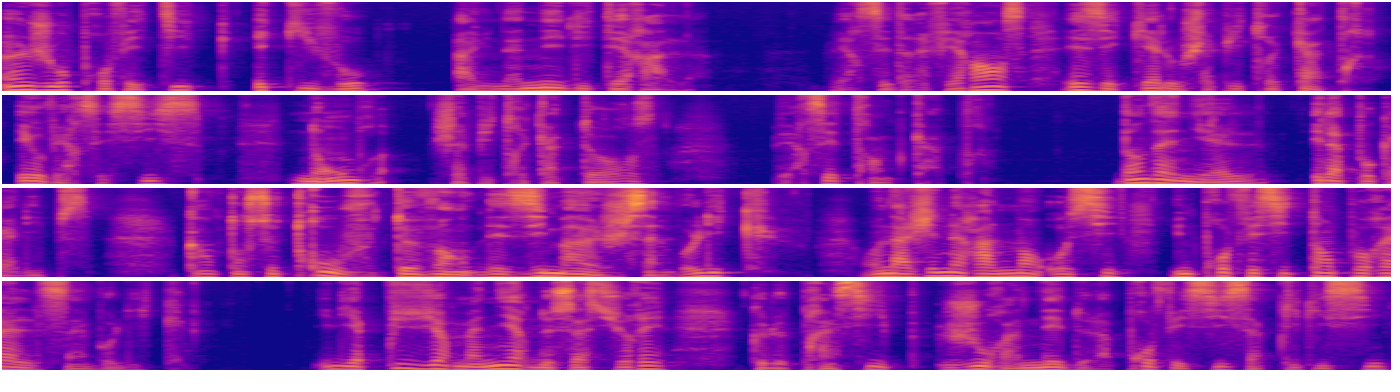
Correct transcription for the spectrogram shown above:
un jour prophétique équivaut à une année littérale. Verset de référence Ézéchiel au chapitre 4 et au verset 6, Nombre chapitre 14 verset 34. Dans Daniel et l'Apocalypse, quand on se trouve devant des images symboliques, on a généralement aussi une prophétie temporelle symbolique. Il y a plusieurs manières de s'assurer que le principe jour-année de la prophétie s'applique ici,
